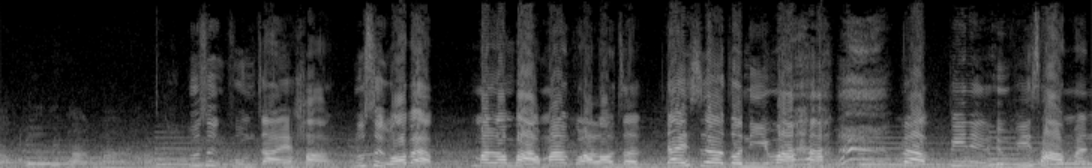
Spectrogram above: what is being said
3 ปีที่ผ่านมาครับรู้สึกภูมิใจค่ะ รู้สึกว่าแบบมันลำบากมากกว่าเราจะได้เสื้อตัวนี้มา แบบปีหนึ่งถึงปีสามมัน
